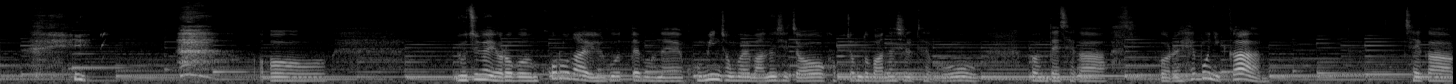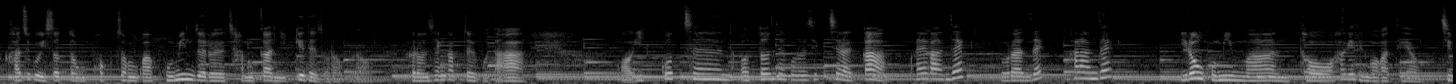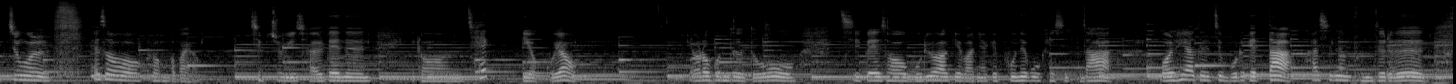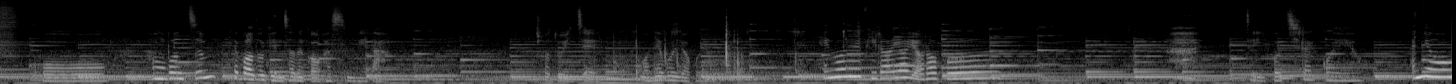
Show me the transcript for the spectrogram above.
어, 요즘에 여러분 코로나19 때문에 고민 정말 많으시죠? 걱정도 많으실 테고. 그런데 제가 이거를 해보니까 제가 가지고 있었던 걱정과 고민들을 잠깐 잊게 되더라고요. 그런 생각들보다 어, 이 꽃은 어떤 색으로 색칠할까? 빨간색? 노란색? 파란색? 이런 고민만 더 하게 된 것 같아요. 집중을 해서 그런가 봐요. 집중이 잘 되는 이런 책이었고요. 여러분들도 집에서 무료하게 만약에 보내고 계신다, 뭘 해야 될지 모르겠다 하시는 분들은 어, 한 번쯤 해봐도 괜찮을 것 같습니다. 저도 이제 한번 해보려고요. 행운을 빌어요, 여러분. 이거 칠할 거예요. 안녕.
